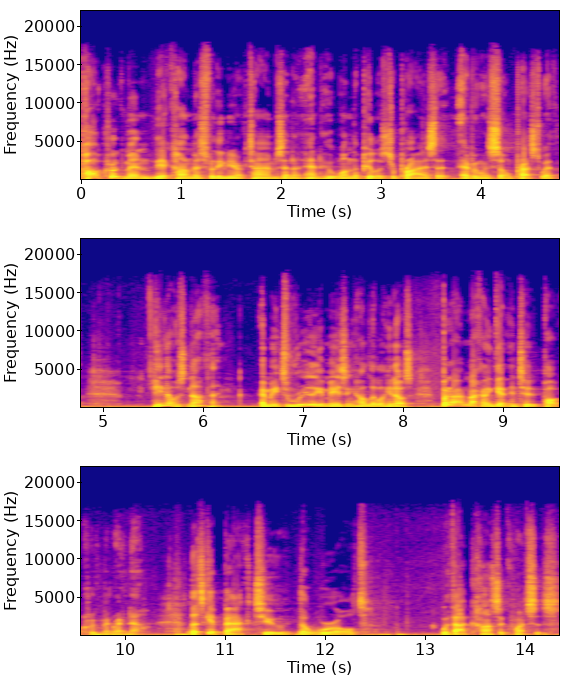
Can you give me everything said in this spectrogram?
Paul Krugman, the economist for the New York Times and, and who won the Pulitzer Prize that everyone's so impressed with, he knows nothing. I mean, it's really amazing how little he knows. But I'm not going to get into Paul Krugman right now. Let's get back to the world without consequences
